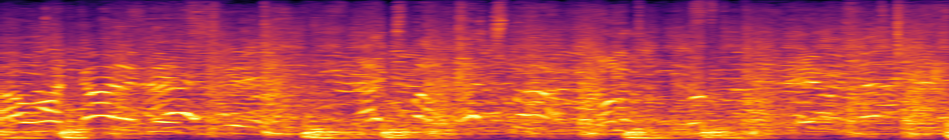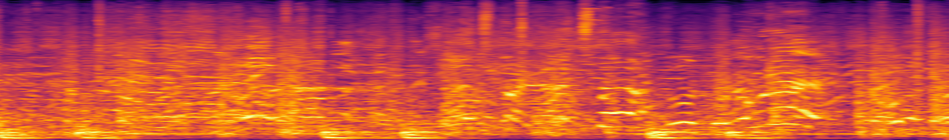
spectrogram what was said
Allah kahretsin sizi. Kaçma, kaçma. Oğlum. Kaçma, kaçma. Dur, dur. Ya buraya. Oğlum.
